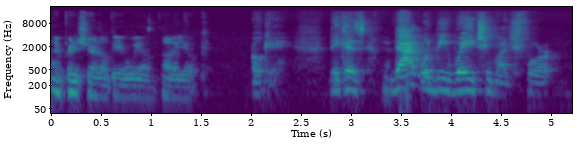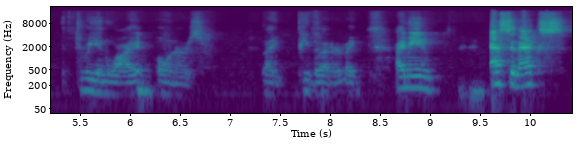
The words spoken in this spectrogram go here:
I'm pretty sure it'll be a wheel, not a yoke. Okay, because yeah. that would be way too much for three and Y owners, like people that are like. I mean, S and X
